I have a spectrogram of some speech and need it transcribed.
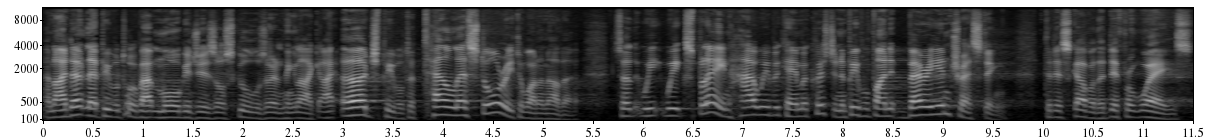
And I don't let people talk about mortgages or schools or anything like. I urge people to tell their story to one another, so that we, we explain how we became a Christian, and people find it very interesting to discover the different ways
